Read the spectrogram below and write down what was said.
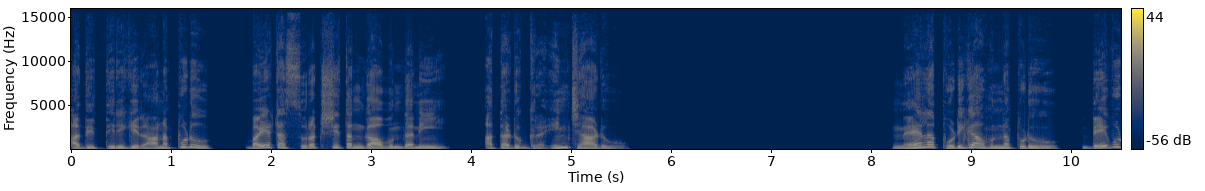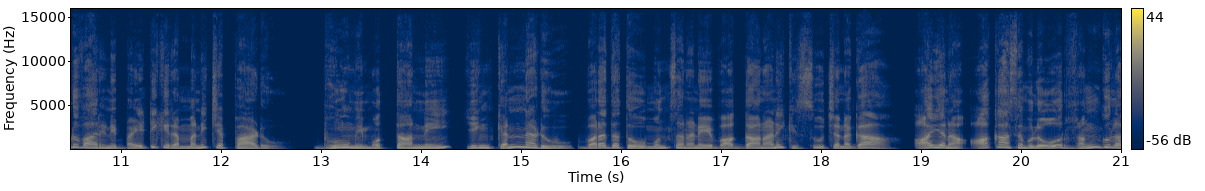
అది తిరిగి రానప్పుడు బయట సురక్షితంగా ఉందని అతడు గ్రహించాడు. నేల పొడిగా ఉన్నప్పుడు దేవుడు వారిని బయటికి రమ్మని చెప్పాడు. భూమి మొత్తాన్ని ఇంకెన్నడూ వరదతో ముంచననే వాగ్దానానికి సూచనగా ఆయన ఆకాశములో రంగుల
